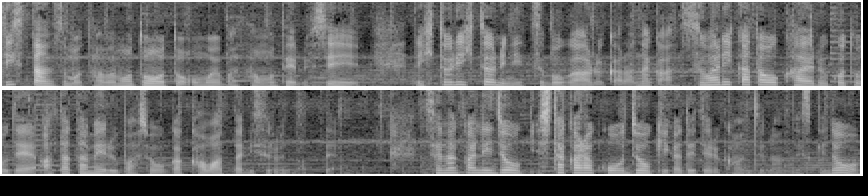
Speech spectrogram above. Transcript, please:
ディスタンスも保とうと思えば保てるしで一人一人に壺があるからなんか座り方を変えることで温める場所が変わったりするんだって。背中に蒸気下からこう蒸気が出てる感じなんですけど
